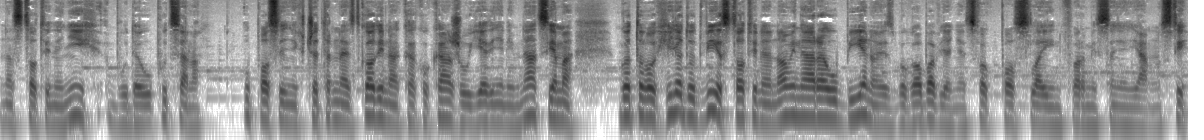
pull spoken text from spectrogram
na stotine njih bude upucano. U posljednjih 14 godina, kako kažu Ujedinjenim nacijama, gotovo 1200 novinara ubijeno je zbog obavljanja svog posla i informisanja javnosti.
